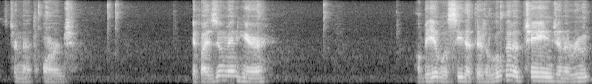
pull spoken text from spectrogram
let's turn that to orange. If I zoom in here, I'll be able to see that there's a little bit of change in the root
